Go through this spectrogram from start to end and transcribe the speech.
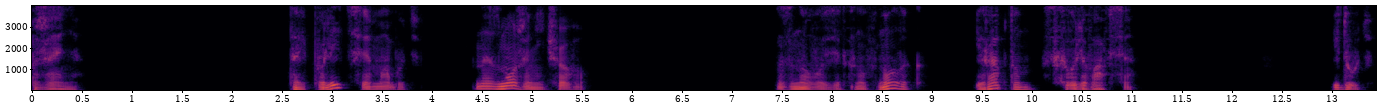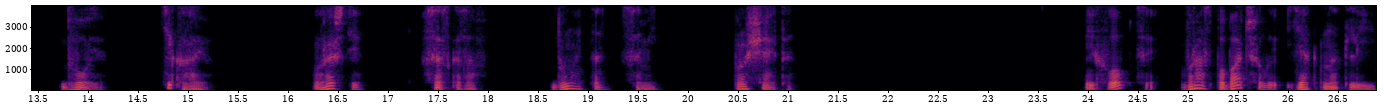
Женя. Та й поліція, мабуть, не зможе нічого. Знову зітхнув нолик і раптом схвилювався. Ідуть двоє. Тікаю. Врешті все сказав. Думайте самі. Прощайте. І хлопці враз побачили, як на тлі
